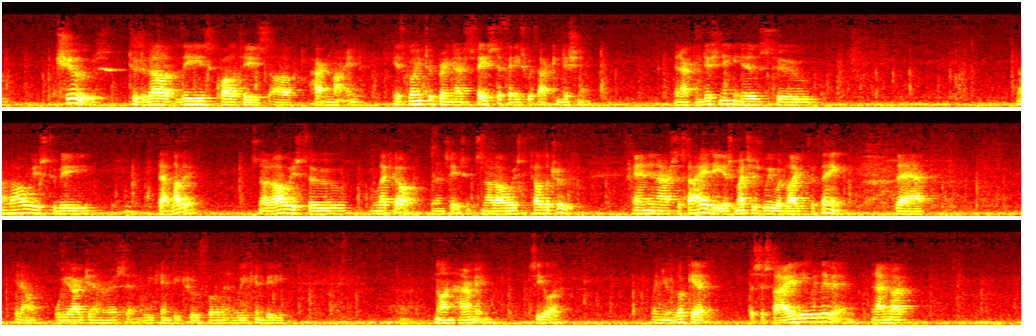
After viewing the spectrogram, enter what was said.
choose to develop these qualities of heart and mind is going to bring us face to face with our conditioning. And our conditioning is to not always to be that loving. It's not always to let go, It's not always to tell the truth. And in our society, as much as we would like to think that, you know, we are generous and we can be truthful and we can be uh, non-harming, sila. When you look at the society we live in, and I'm not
